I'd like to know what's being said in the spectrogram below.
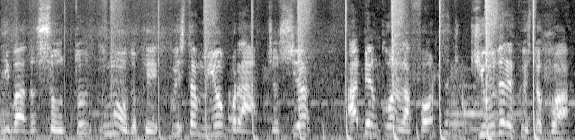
Gli vado sotto in modo che questo mio braccio sia, abbia ancora la forza di chiudere questo qua.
